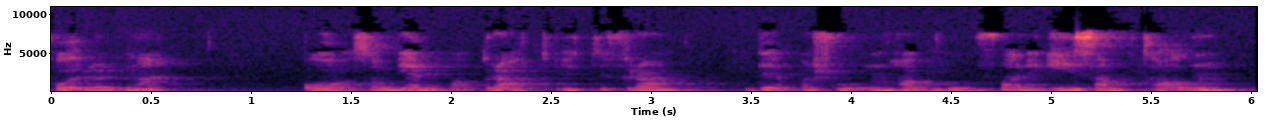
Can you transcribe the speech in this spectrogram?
pårørende og som hjelpeapparat ut ifra det personen har behov for i samtalen.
